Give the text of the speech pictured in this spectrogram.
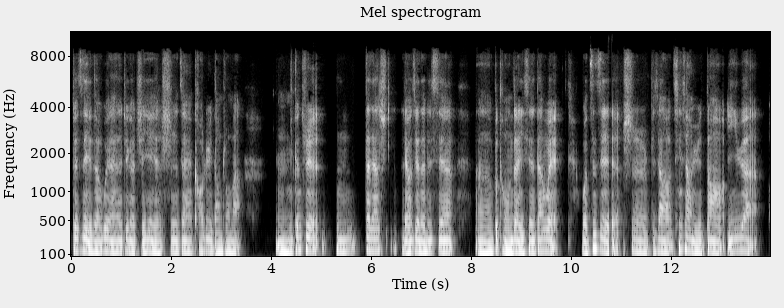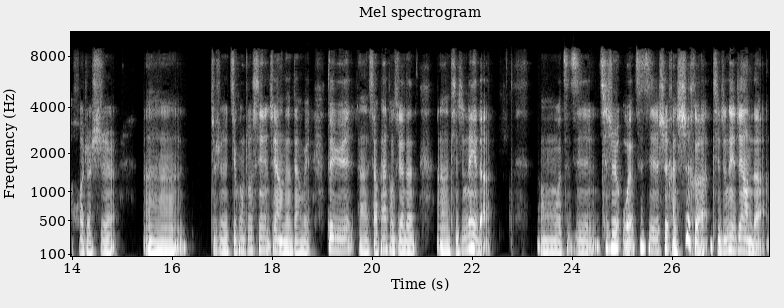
对自己的未来的这个职业也是在考虑当中嘛。嗯，根据嗯大家了解的这些，嗯不同的一些单位，我自己是比较倾向于到医院或者是嗯就是疾控中心这样的单位。对于嗯小潘同学的嗯体制内的。嗯，我自己其实我自己是很适合体制内这样的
